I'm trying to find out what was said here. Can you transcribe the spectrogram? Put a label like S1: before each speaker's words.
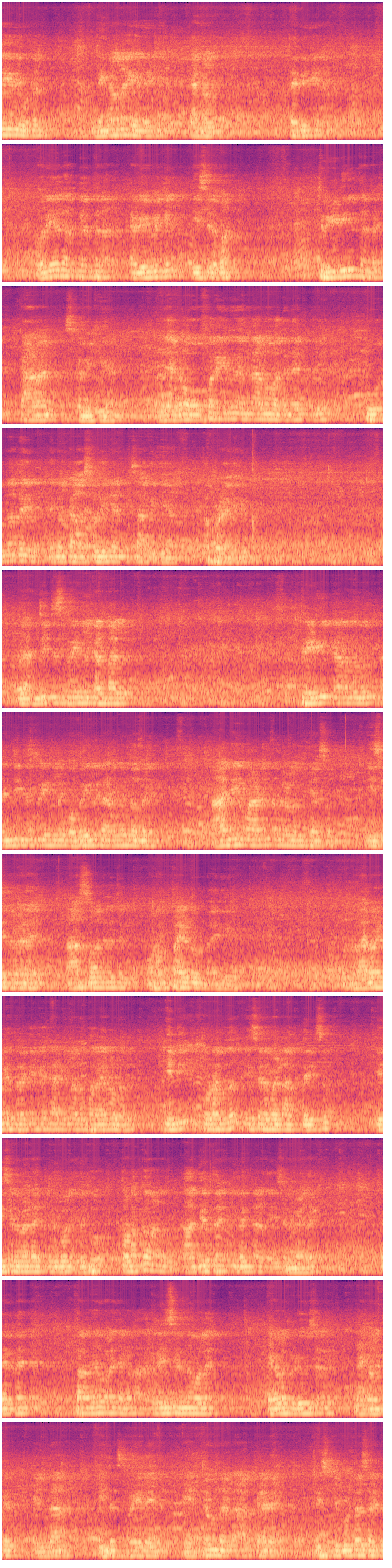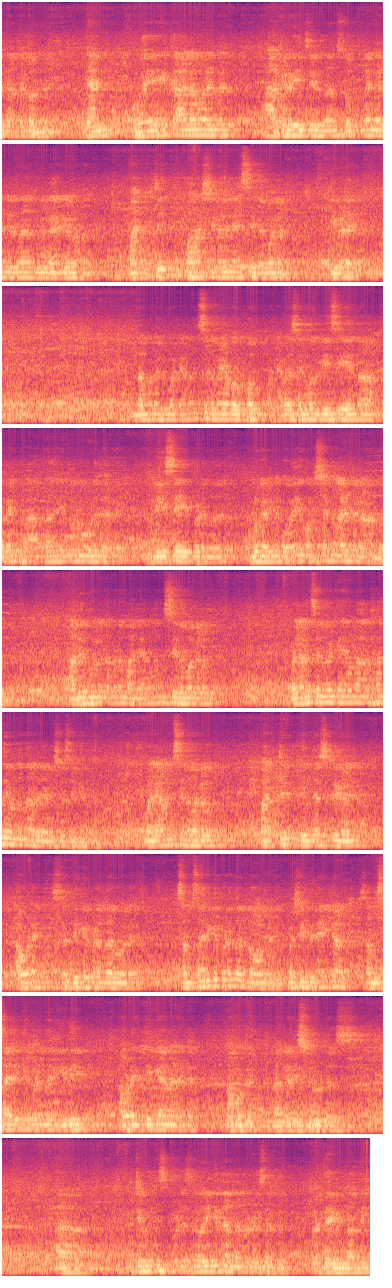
S1: തീയതി മുതൽ നിങ്ങളുടെ കയ്യിലേക്ക് ഞങ്ങൾ തരികയാണ്. ഒരേ ഒരു അഭ്യർത്ഥന കഴിയുമെങ്കിൽ ഈ സിനിമ ത്രീ ഡിയിൽ തന്നെ കാണാൻ ശ്രമിക്കുക ഞങ്ങൾ ഓഫർ ചെയ്യുന്നത് എന്താണോ അതിന് ഒരു പൂർണതയിൽ നിങ്ങൾക്ക് ആസ്വദിക്കാൻ സാധിക്കുക അപ്പോഴായിരിക്കും. ഒരു അഞ്ചിഞ്ച് സ്ക്രീനിൽ കണ്ടാൽ ത്രീ ഡിയിൽ കാണുന്നതും അഞ്ചിഞ്ച് സ്ക്രീനിൽ മൊബൈലിൽ കാണുന്നതും തമ്മിൽ ആനയും ആടും തമ്മിലുള്ള വ്യത്യാസം ഈ സിനിമയുടെ ആസ്വാദനത്തിൽ ഉറപ്പായിട്ടും ഉണ്ടായിരിക്കും. പ്രധാനമായിട്ട് ഇത്രയൊക്കെ കാര്യങ്ങളാണ് പറയാനുള്ളത്. ഇനി തുടർന്ന് ഈ സിനിമയുടെ അപ്ഡേറ്റ്സും ഈ സിനിമയുടെ ഇതുപോലെ ഇതിപ്പോ തുടക്കമാണ്. ആദ്യത്തെ ഇവന്റാണ് ഈ സിനിമയുടെ. നേരത്തെ പറഞ്ഞതുപോലെ ഞങ്ങൾ ആഗ്രഹിച്ചിരുന്ന പോലെ ഞങ്ങളുടെ പ്രൊഡ്യൂസർ ഞങ്ങൾക്ക് എല്ലാ ഇൻഡസ്ട്രിയിലെയും ഏറ്റവും നല്ല ആൾക്കാരെ ഡിസ്ട്രിബ്യൂട്ടേഴ്സ് ആയിട്ട് കണ്ടിട്ടുണ്ട്. ഞാൻ കുറേ കാലമായിട്ട് ആഗ്രഹിച്ചിരുന്ന സ്വപ്നം കണ്ടിരുന്ന ഒരു കാര്യമാണ് മറ്റ് ഭാഷകളിലെ സിനിമകൾ. ഇവിടെ നമ്മളൊരു മലയാള സിനിമയോടൊപ്പം മലയാള സിനിമ റിലീസ് ചെയ്യുന്ന അത്രയും പ്രാധാന്യത്തോടു കൂടി തന്നെ റിലീസ് ചെയ്യപ്പെടുന്നത് നമ്മൾ കഴിഞ്ഞ കുറേ വർഷങ്ങളായിട്ട് കാണുന്നത്. അതേപോലെ നമ്മുടെ മലയാളം സിനിമകളും മലയാള സിനിമയ്ക്ക് അതിനുള്ള അർഹതയുണ്ടെന്നാണ് ഞാൻ വിശ്വസിക്കുന്നത്. മലയാളം സിനിമകളും മറ്റ് ഇൻഡസ്ട്രികളിൽ അവിടെ ശ്രദ്ധിക്കപ്പെടുന്നത് പോലെ സംസാരിക്കപ്പെടുന്നുണ്ട് ഓൾറെഡി പക്ഷെ ഇതിനേക്കാൾ സംസാരിക്കപ്പെടുന്ന രീതി അവിടെ എത്തിക്കാനായിട്ട് നമുക്ക് നല്ല ഡിസ്ട്രിബ്യൂട്ടേഴ്സ് ഡിസ്ട്രിബ്യൂട്ടേഴ്സിന് ഒരുക്കി തന്ന പ്രൊഡ്യൂസർക്ക് പ്രത്യേകം നന്ദി.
